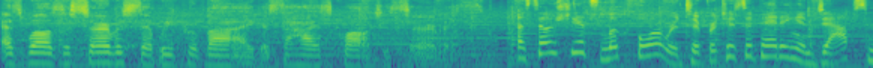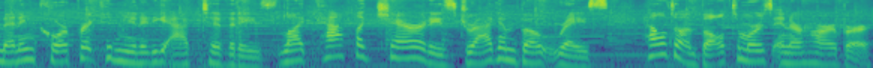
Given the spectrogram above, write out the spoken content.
as well as the service that we provide is the highest quality service. Associates look forward to participating in DAP's many corporate community activities like Catholic Charities Dragon Boat Race held on Baltimore's Inner Harbor,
